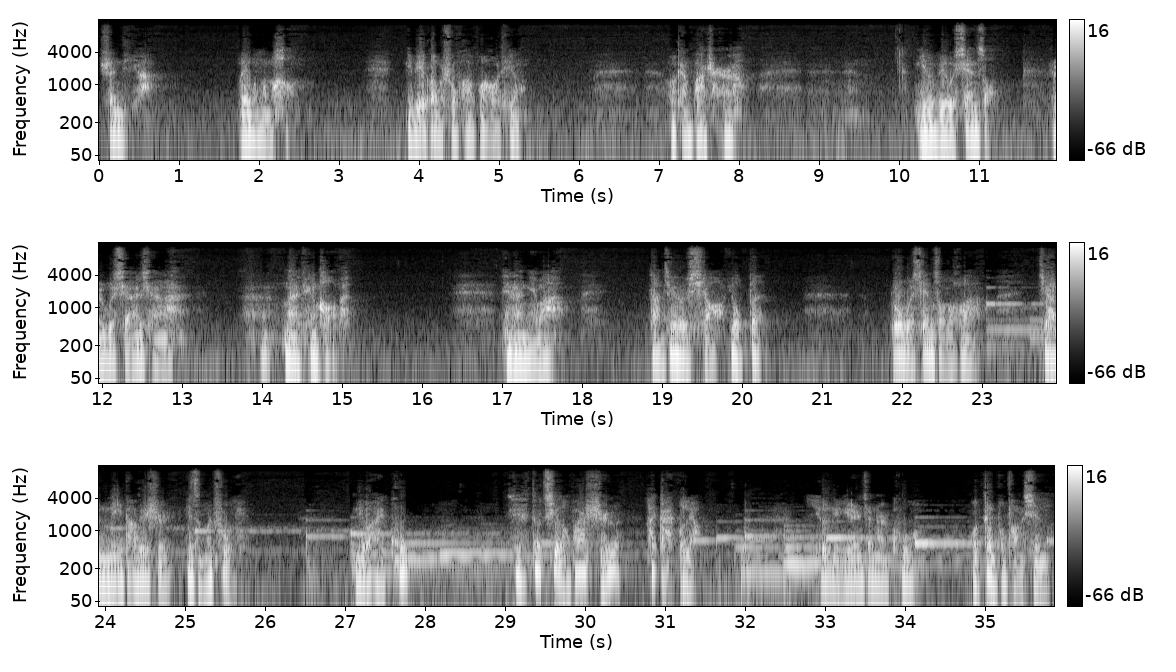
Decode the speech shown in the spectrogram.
身体啊没我那么好。你别怪我说话不好听，我看八成啊，你会比我先走。如果想一想啊，那也挺好的。你看你嘛。胆子又小又笨。如果我先走的话，家里那一大堆事你怎么处理？你又爱哭，这都七老八十了还改不了。有你一个人在那儿哭，我更不放心了。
